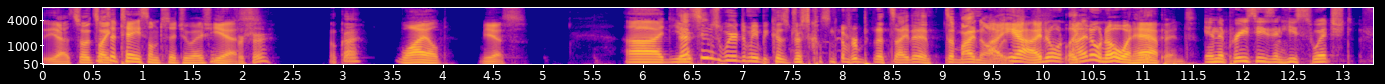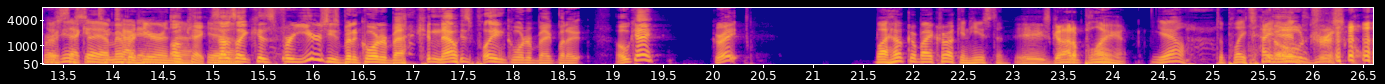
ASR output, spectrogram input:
yeah. So it's It's like a Taysom situation. yes for sure. Okay. Wild. Yes. Uh, that seems weird to me because Driskel's never been a tight end, to my Uh, knowledge. yeah, I don't. Like- I don't know what happened. In the preseason, he switched for a second. say, to I remember tight end. hearing that. Okay, because yeah. I was like, because for years he's been a quarterback, and now he's playing quarterback. But I, okay, great. by hook or by crook in Houston. He's got a plan. Yeah, to play tight end. Oh. Driscoll.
